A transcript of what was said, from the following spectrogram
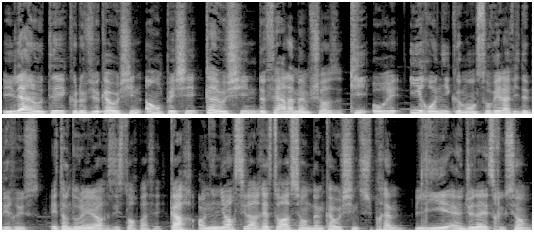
Il est à noter que le vieux Kaioshin a empêché Kaioshin de faire la même chose, qui aurait ironiquement sauvé la vie de Beerus, étant donné leurs histoires passées. Car on ignore si la restauration d'un Kaioshin suprême, lié à un dieu de la destruction,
